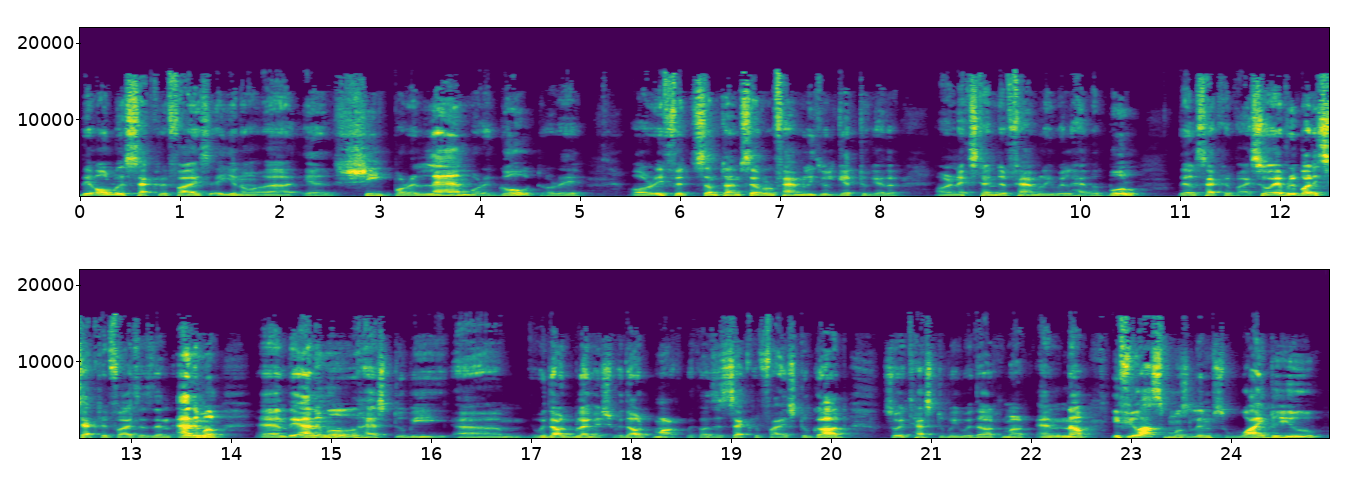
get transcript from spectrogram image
They always sacrifice, you know, uh, a sheep or a lamb or a goat or a, or if it sometimes several families will get together or an extended family will have a bull they'll sacrifice. So everybody sacrifices an animal, and the animal has to be um, without blemish, without mark, because it's sacrificed to God. So it has to be without mark. And now, if you ask Muslims, why do you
